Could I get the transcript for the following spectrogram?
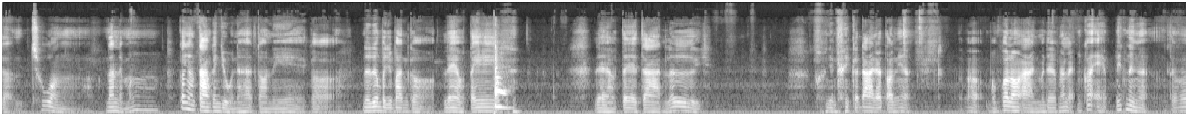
จะช่วงนั่นแหละมั้งก็ยังตามกันอยู่นะฮะ ตอนนี้ก็ ในเรื่องปัจจุบันก็แล้วเต้แล้วแต่จานเลย ยังไงก็ได้แล้วตอนเนี้ยอผมก็ลองอ่านเหมาเดิมนั่นแหละ มันก็แอบนิดนึงอะ่ะ แต่ว่า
